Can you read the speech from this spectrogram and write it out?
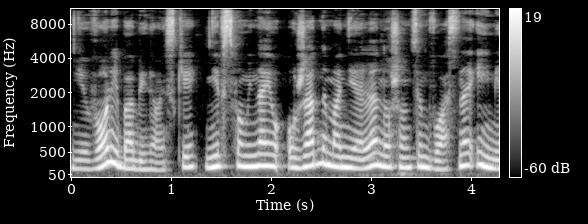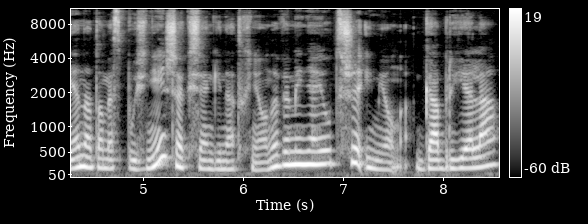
niewoli babilońskiej nie wspominają o żadnym aniele noszącym własne imię, natomiast późniejsze księgi natchnione wymieniają trzy imiona: Gabriela,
